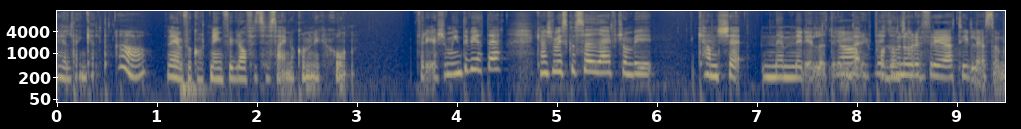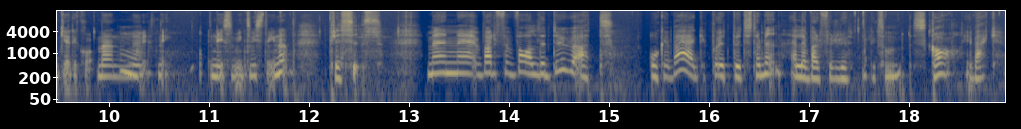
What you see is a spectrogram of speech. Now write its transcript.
helt enkelt. Ja. Det är en förkortning för grafisk design och kommunikation. För er som inte vet det kanske vi ska säga eftersom vi kanske nämner det lite ja under vi kommer nog referera till det som GDK. Men Mm. nu vet ni. Ni som inte visste innan. Precis. Men eh, varför valde du att åka iväg på utbytestermin? Eller varför du liksom ska iväg?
